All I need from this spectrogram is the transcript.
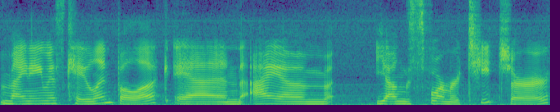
My name is Kaylin Bullock and I am Young's former teacher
